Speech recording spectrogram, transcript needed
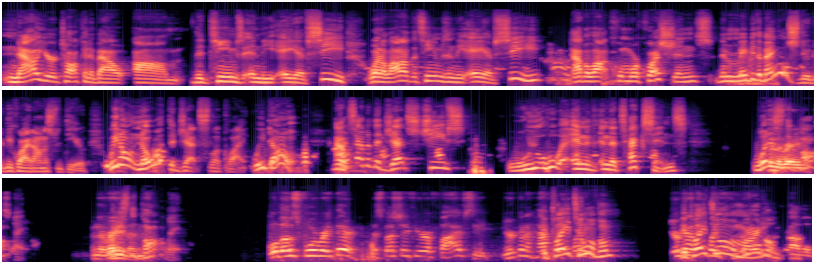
now you're talking about um, the teams in the AFC when a lot of the teams in the AFC have a lot more questions than maybe the Bengals do. To be quite honest with you, we don't know what the Jets look like. We don't. Outside of the Jets, Chiefs, who, who and, and the Texans, what is the, the gauntlet? And the what is the gauntlet? Well, those four right there, especially if you're a five seed, you're gonna have. They play, to play two of them. You're they play, play two of them already. Of them probably.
